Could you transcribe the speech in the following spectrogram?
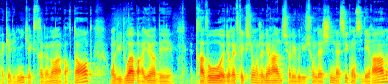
académique extrêmement importante. On lui doit par ailleurs des, travaux de réflexion générale sur l'évolution de la Chine assez considérables,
